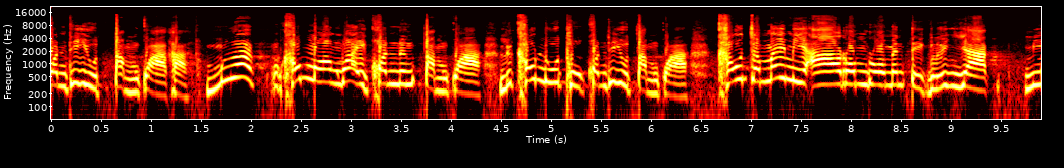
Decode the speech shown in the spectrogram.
คนที่อยู่ต่ำกว่าค่ะ เมื่อเขามองว่าอีกคนหนึ่งต่ำกว่า หรือเขาดูถูกคนที่อยู่ต่ำกว่า เขาจะไม่มีอารมณ์โรแมนติก หรืออยากมี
